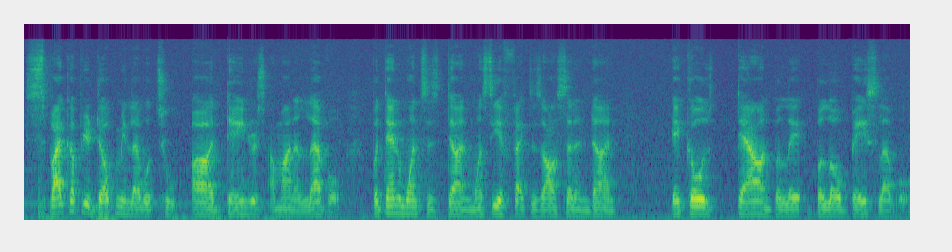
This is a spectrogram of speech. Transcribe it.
spike up your dopamine level to a dangerous amount of level but then once it's done once the effect is all said and done it goes down below, below base level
